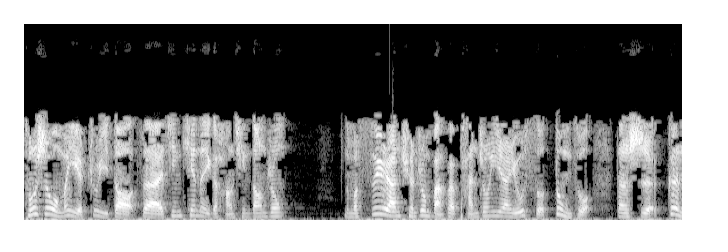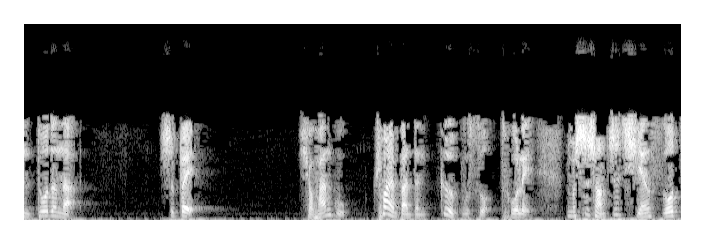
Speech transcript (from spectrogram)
同时，我们也注意到，在今天的一个行情当中，那么虽然权重板块盘中依然有所动作，但是更多的呢是被小盘股、创业板等个股所拖累。那么市场之前所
